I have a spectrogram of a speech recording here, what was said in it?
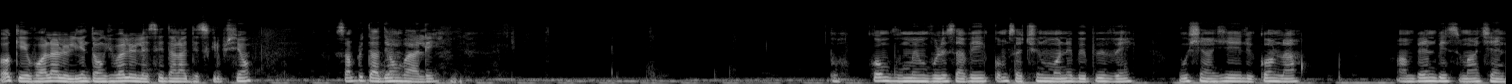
Ok, voilà le lien. Donc, je vais le laisser dans la description. Sans plus tarder, on va aller. comme vous-même, vous le savez, comme c'est une monnaie BP20, vous changez l'icône là en BNB Smart Chain.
